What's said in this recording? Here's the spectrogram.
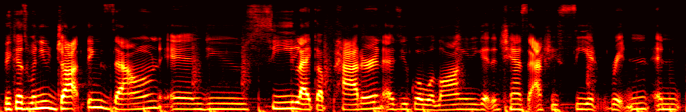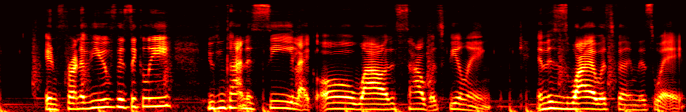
Because when you jot things down and you see like a pattern as you go along and you get the chance to actually see it written and in front of you physically, you can kind of see like, oh wow, this is how I was feeling. And this is why I was feeling this way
